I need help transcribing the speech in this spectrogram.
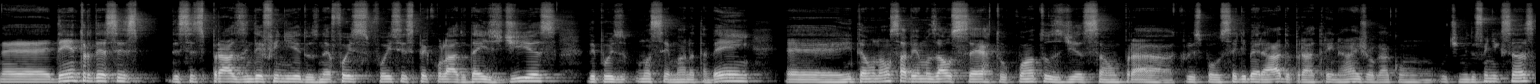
É, dentro desses, desses prazos indefinidos, né, foi, foi se especulado 10 dias, depois uma semana também. É, então não sabemos ao certo quantos dias são para Chris Paul ser liberado para treinar e jogar com o time do Phoenix Suns,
